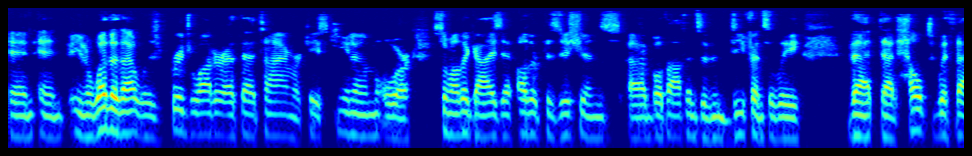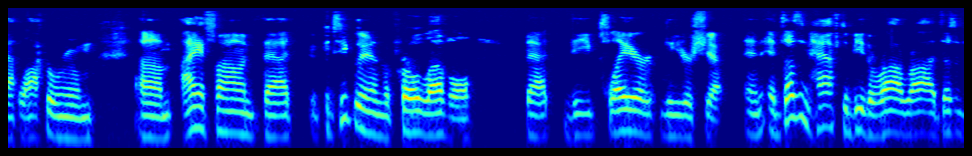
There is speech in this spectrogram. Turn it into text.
and and you know whether that was Bridgewater at that time or Case Keenum or some other guys at other positions, uh, both offensive and defensively, that that helped with that locker room. Um, I have found that particularly in the pro level, that the player leadership and it doesn't have to be the rah rah. It doesn't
